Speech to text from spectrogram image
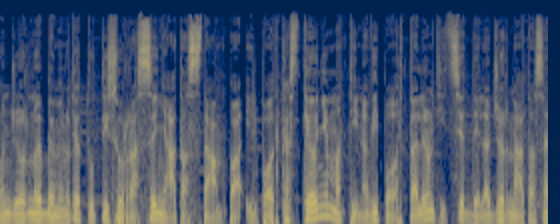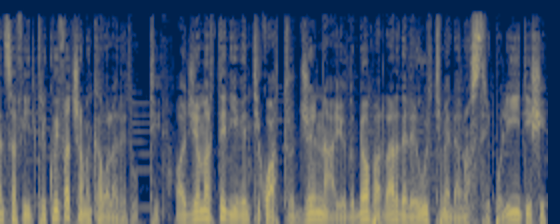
Buongiorno e benvenuti a tutti su Rassegnata Stampa, il podcast che ogni mattina vi porta le notizie della giornata senza filtri, qui facciamo incavolare tutti. Oggi è martedì 24 gennaio, dobbiamo parlare delle ultime dai nostri politici,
